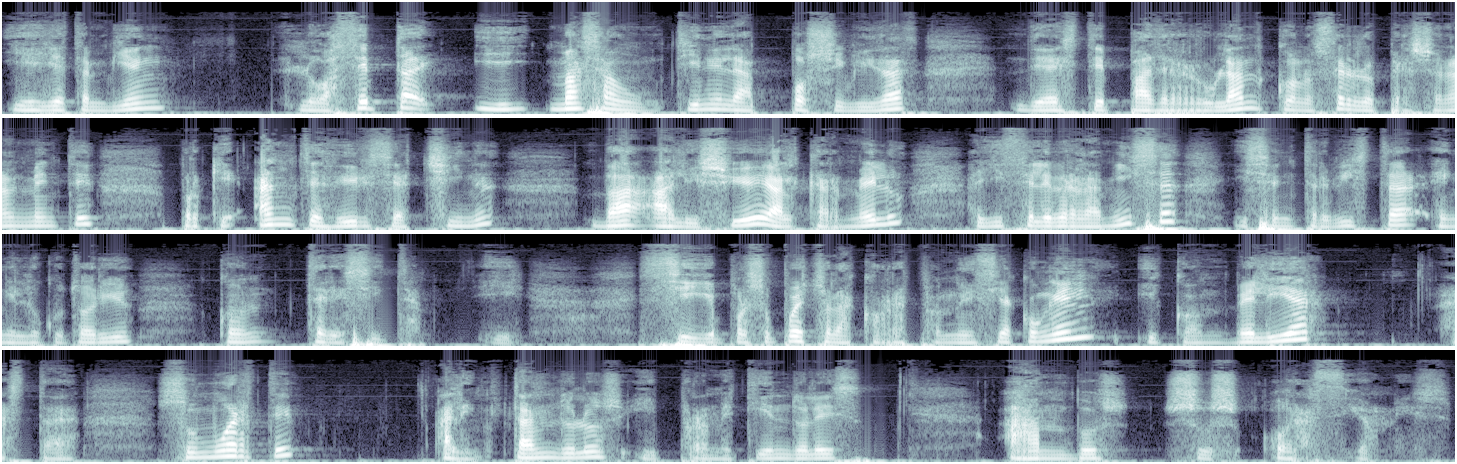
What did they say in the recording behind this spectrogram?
Y ella también lo acepta y más aún tiene la posibilidad de a este padre Rouland conocerlo personalmente, porque antes de irse a China va a Lisieux, al Carmelo, allí celebra la misa y se entrevista en el locutorio con Teresita y sigue por supuesto la correspondencia con él y con Beliar hasta su muerte, alentándolos y prometiéndoles a ambos sus oraciones.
